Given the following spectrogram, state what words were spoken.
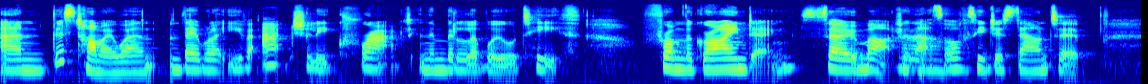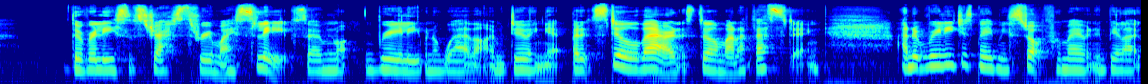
And this time I went, and they were like, "You've actually cracked in the middle of all your teeth from the grinding so much," and that's ah. obviously just down to the release of stress through my sleep. So I'm not really even aware that I'm doing it, but it's still there and it's still manifesting. And it really just made me stop for a moment and be like,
